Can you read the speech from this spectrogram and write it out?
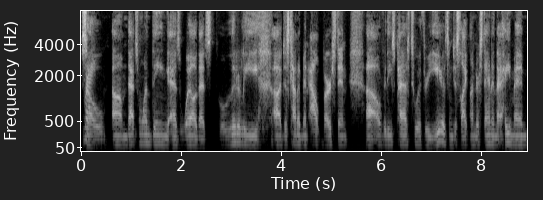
So right. um, that's one thing as well that's literally uh, just kind of been outbursting uh, over these past two or three years, and just like understanding that, hey, man,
